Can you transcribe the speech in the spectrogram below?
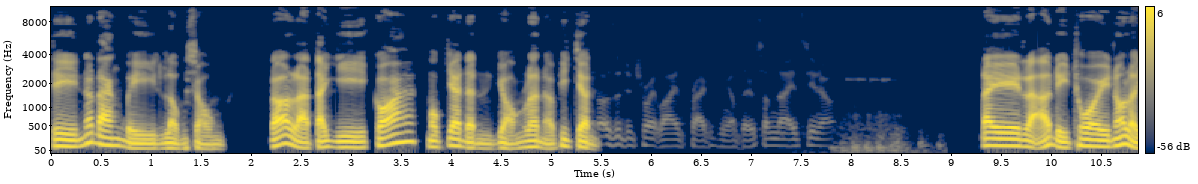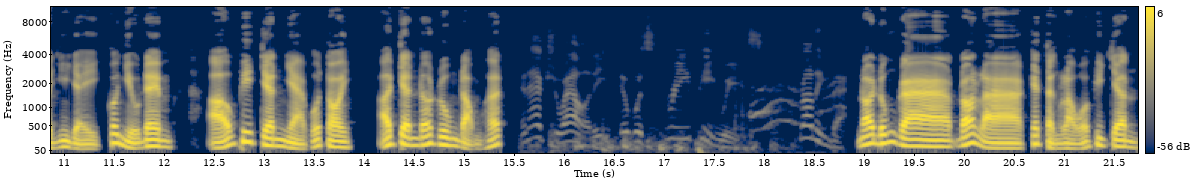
thì nó đang bị lộn xộn. Đó là tại vì có một gia đình dọn lên ở phía trên. Đây là ở Detroit nó là như vậy. Có nhiều đêm ở phía trên nhà của tôi, ở trên đó rung động hết. Nói đúng ra đó là cái tầng lầu ở phía trên,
